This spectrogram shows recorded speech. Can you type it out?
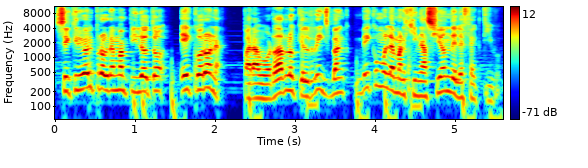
se creó el programa piloto e-corona para abordar lo que el Riksbank ve como la marginación del efectivo.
